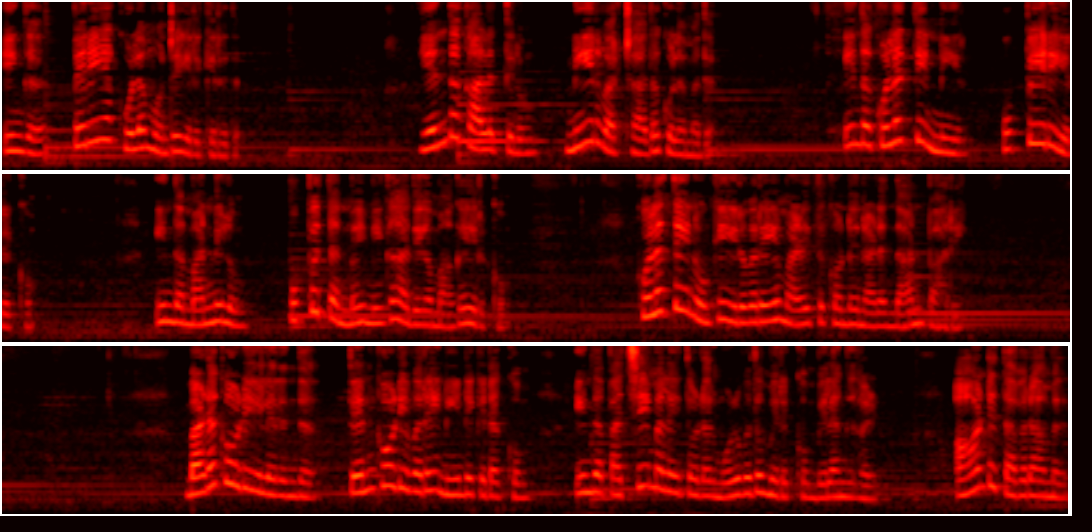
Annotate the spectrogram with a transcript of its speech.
இங்கு பெரிய குளம் ஒன்று இருக்கிறது. எந்த காலத்திலும் நீர் வற்றாத குளம் அது. இந்த குளத்தின் நீர் உப்பேறி இருக்கும். இந்த மண்ணிலும் உப்புத்தன்மை மிக அதிகமாக இருக்கும். குளத்தை நோக்கி இருவரையும் அழைத்து கொண்டு நடந்தான் பாரி. வடகோடியிலிருந்து தென்கோடி வரை நீண்டு கிடக்கும் இந்த பச்சை மலை தொடர் முழுவதும் இருக்கும் விலங்குகள் ஆண்டு தவறாமல்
